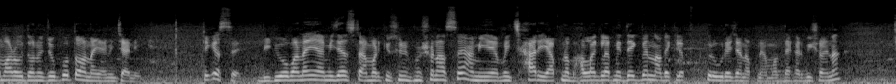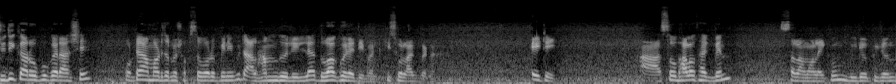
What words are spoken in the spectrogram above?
আমার ওই ধরনের যোগ্যতাও নাই, আমি জানি। ঠিক আছে? ভিডিও বানাই, আমি জাস্ট আমার কিছু ইনফরমেশন আছে, আমি আমি ছাড়ি। আপনার ভালো লাগলে আপনি দেখবেন, না দেখলে করে উড়ে যান আপনি, আমার দেখার বিষয় না। যদি কারও উপকার আসে, ওটা আমার জন্য সবচেয়ে বড় বেনিফিট আলহামদুলিল্লাহ, দোয়া করে দিবেন, কিছু লাগবে না। এইটাই সো ভালো থাকবেন। আসসালামু আলাইকুম। ভিডিও পর্যন্ত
